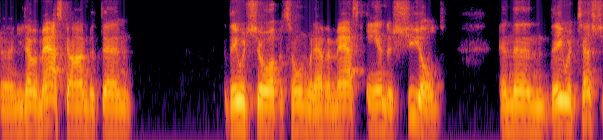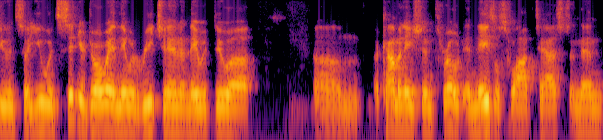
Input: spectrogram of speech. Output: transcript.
and you'd have a mask on, but then they would show up and someone would have a mask and a shield and then they would test you. And so you would sit in your doorway and they would reach in and they would do a, um, a combination throat and nasal swab test. And then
